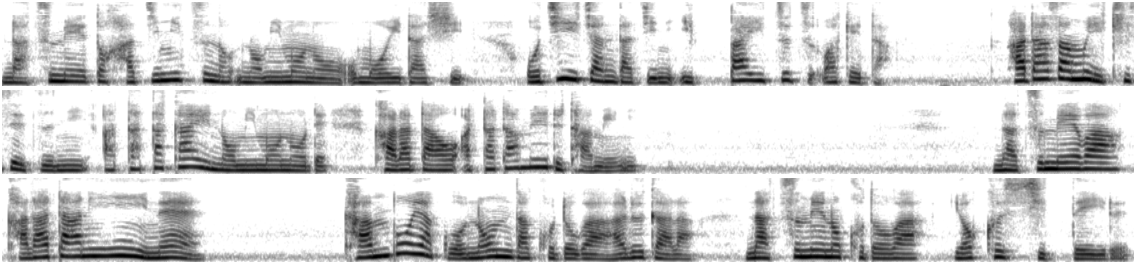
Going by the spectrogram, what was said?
夏目と蜂蜜の飲み物を思い出し、おじいちゃんたちに一杯ずつ分けた。肌寒い季節に温かい飲み物で体を温めるために。夏目は体にいいね。漢方薬を飲んだことがあるから夏目のことはよく知っている。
